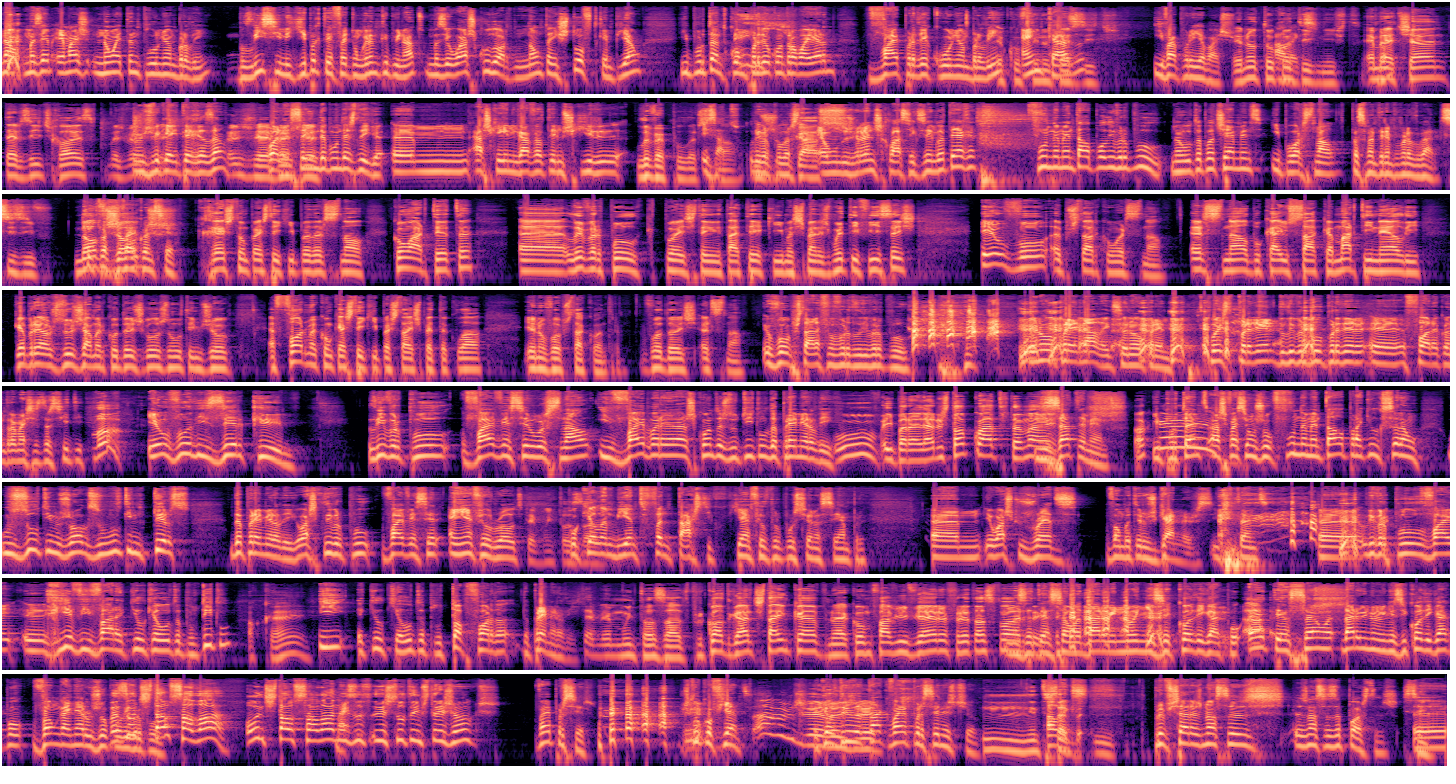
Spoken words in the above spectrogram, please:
Não, mas é, é mais, não é tanto pela União de Berlim. Belíssima equipa que tem feito um grande campeonato, mas eu acho que o Dortmund não tem estofo de campeão e, portanto, como perdeu contra o Bayern, vai perder com o União de Berlim Eu confio em casa Terzic. E vai por aí abaixo. Eu não estou contigo nisto. Emre Can, Terzic, Royce, mas vamos, Vamos ver quem é que tem razão. Vamos ver, Olha, saindo ver. da Bundesliga, hum, acho que é inegável termos que ir Liverpool, Arsenal. Exato, Liverpool Arsenal. é um dos grandes clássicos em Inglaterra, fundamental para o Liverpool na luta pela Champions e para o Arsenal para se manter em primeiro lugar. decisivo. tu Nove que jogos que restam para esta equipa de Arsenal com a Arteta. Uh, Liverpool, que depois tem, está a ter aqui umas semanas muito difíceis. Eu vou apostar com o Arsenal. Arsenal, Bukayo Saka, Martinelli, Gabriel Jesus já marcou dois gols no último jogo. A forma com que esta equipa está é espetacular. Eu não vou apostar contra. Vou dois, Arsenal. Eu vou apostar a favor do Liverpool. eu não aprendo, Alex, eu não aprendo. Depois de perder, do Liverpool perder eh, fora contra o Manchester City, eu vou dizer que Liverpool vai vencer o Arsenal e vai baralhar as contas do título da Premier League. Uh, e baralhar os top 4 também. Exatamente. Ok. E portanto, acho que vai ser um jogo fundamental para aquilo que serão os últimos jogos, o último terço da Premier League. Eu acho que Liverpool vai vencer em Anfield Road, com aquele ambiente fantástico que Anfield proporciona sempre. Um, eu acho que os Reds vão bater os Gunners e portanto uh, Liverpool vai uh, reavivar aquilo que é a luta pelo título Ok. e aquilo que é a luta pelo top 4 da, da Premier League. Isto é mesmo muito ousado, porque o Odegaard está em campo, não é como Fábio Vieira frente ao Mas Sporting. atenção a Darwin Nunes e Cody Gakpo. Atenção, a Darwin Nunes e Cody Gakpo vão ganhar o jogo Mas onde Liverpool. está o Salah? Onde está o Salah nos, nestes últimos três jogos? Vai aparecer. Estou confiante. Ah, vamos ver. Aquele vamos trio de ver. ataque vai aparecer neste jogo. Hum. Alex, para fechar as nossas, as nossas apostas,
